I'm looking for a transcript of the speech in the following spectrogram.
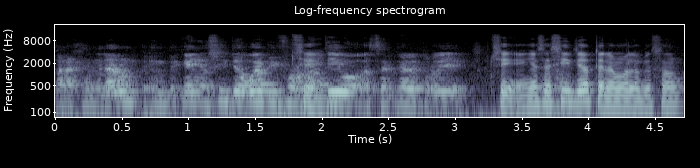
Para generar un, un pequeño sitio web informativo acerca del proyecto. Sí, en ese sitio tenemos lo que son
